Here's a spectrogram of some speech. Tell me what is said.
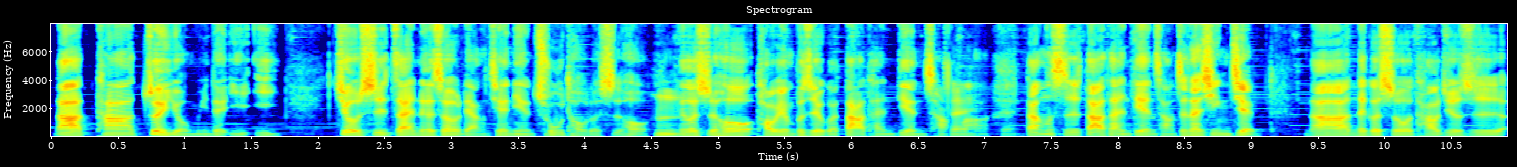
那他最有名的一役。就是在那个时候，两千年出头的时候，嗯、那个时候桃园不是有个大潭电厂吗？当时大潭电厂正在兴建，那那个时候他就是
